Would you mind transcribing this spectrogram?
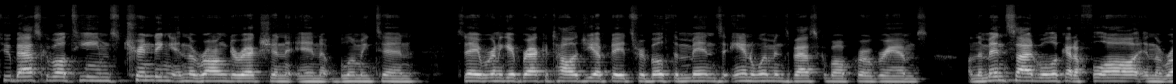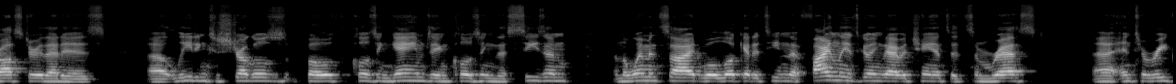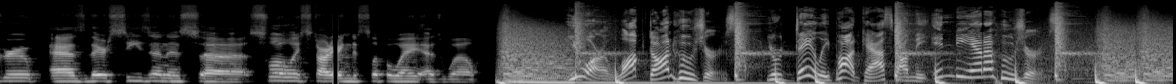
two basketball teams trending in the wrong direction in Bloomington. Today, we're going to get bracketology updates for both the men's and women's basketball programs. On the men's side, we'll look at a flaw in the roster that is uh, leading to struggles both closing games and closing this season. On the women's side, we'll look at a team that finally is going to have a chance at some rest uh, and to regroup as their season is uh, slowly starting to slip away as well. You are Locked On Hoosiers, your daily podcast on the Indiana Hoosiers.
